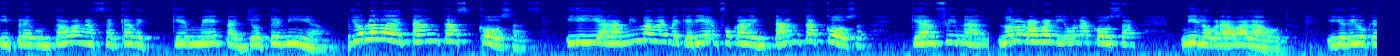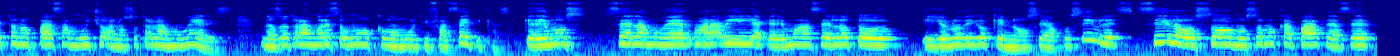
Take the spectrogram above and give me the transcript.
y preguntaban acerca de qué meta yo tenía. Yo hablaba de tantas cosas y a la misma vez me quería enfocar en tantas cosas que al final no lograba ni una cosa ni lograba la otra. Y yo digo que esto nos pasa mucho a nosotras las mujeres. Nosotras las mujeres somos como multifacéticas. Queremos ser la mujer maravilla, queremos hacerlo todo y yo no digo que no sea posible. Sí lo somos, somos capaces de hacer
